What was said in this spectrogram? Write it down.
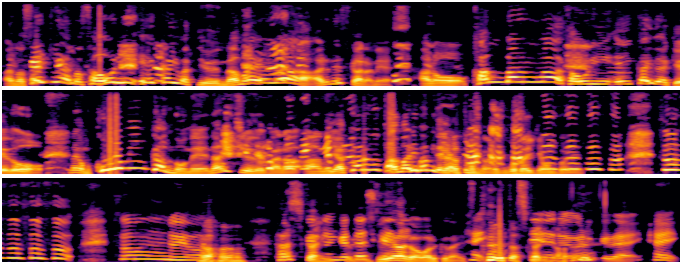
あの、最近あの、サオリン英会話っていう名前が、あれですからね、あの、看板はサオリン英会話やけど、なんかもう公民館のね、なんちゅうのかな、あの、やからの溜まり場みたいになってますからね、ここ最近本当に。そうそうそうそう。そうなのよ。確かにね、確かに JR は悪くないっつって、はい 確かにな。悪くない。はい。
